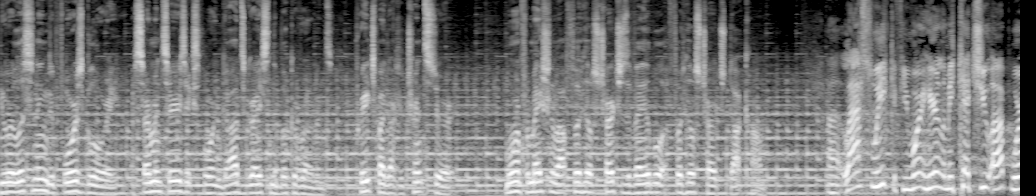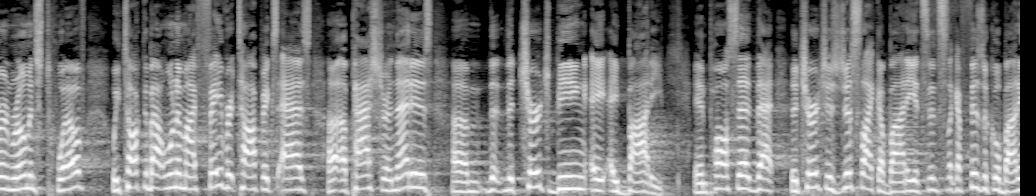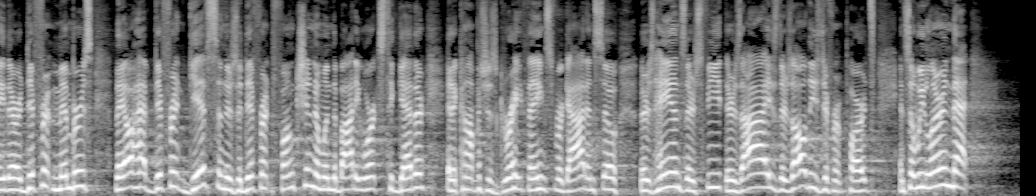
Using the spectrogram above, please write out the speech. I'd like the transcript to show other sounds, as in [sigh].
You are listening to For His Glory, a sermon series exploring God's grace in the book of Romans, preached by Dr. Trent Stewart. More information about Foothills Church is available at foothillschurch.com. Uh, last week, if you weren't here, let me catch you up. We're in Romans 12. We talked about one of my favorite topics as a pastor, and that is um, the, the church being a, a body. And Paul said that the church is just like a body. It's, it's like a physical body. There are different members. They all have different gifts and there's a different function. And when the body works together, it accomplishes great things for God. And so there's hands, there's feet, there's eyes, there's all these different parts. And so we learn that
